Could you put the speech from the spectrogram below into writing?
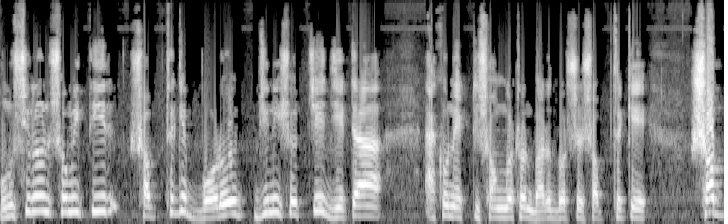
অনুশীলন সমিতির সব থেকে বড় জিনিস হচ্ছে যেটা এখন একটি সংগঠন, ভারতবর্ষের সব থেকে সব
